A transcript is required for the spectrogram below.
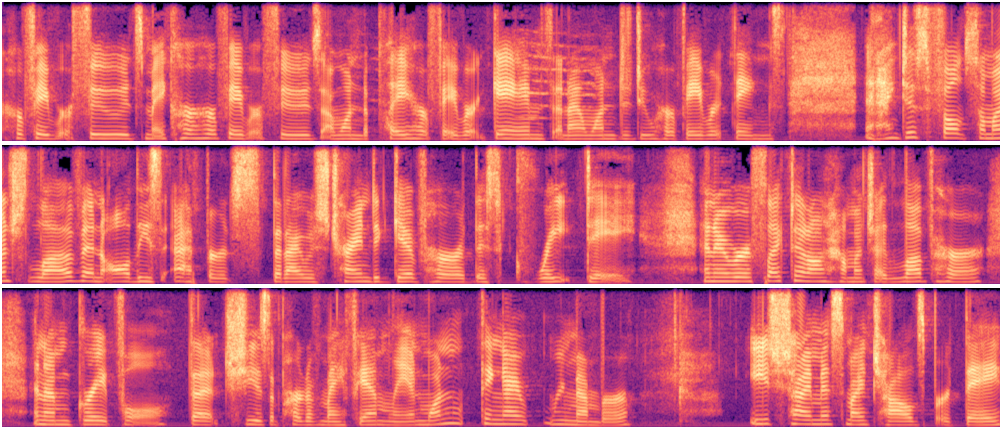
her favorite foods, make her her favorite foods. I wanted to play her favorite games and I wanted to do her favorite things. And I just felt so much love and all these efforts that I was trying to give her this great day. And I reflected on how much I love her and I'm grateful that she is a part of my family. And one thing I remember each time it's my child's birthday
